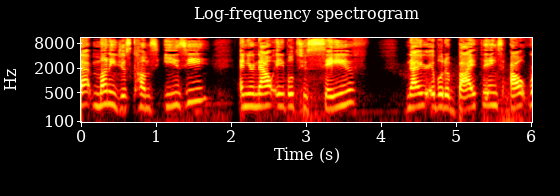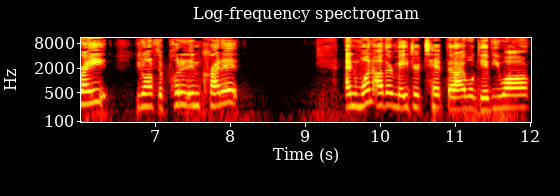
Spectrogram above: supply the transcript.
that money just comes easy and you're now able to save. Now you're able to buy things outright. You don't have to put it in credit. And one other major tip that I will give you all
